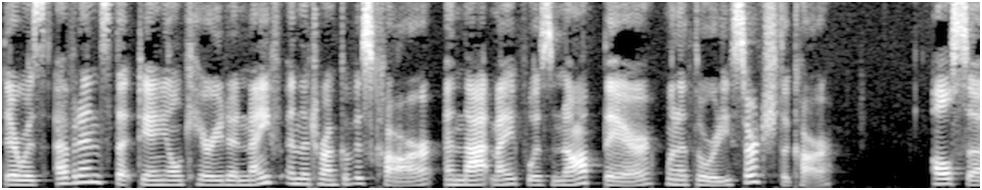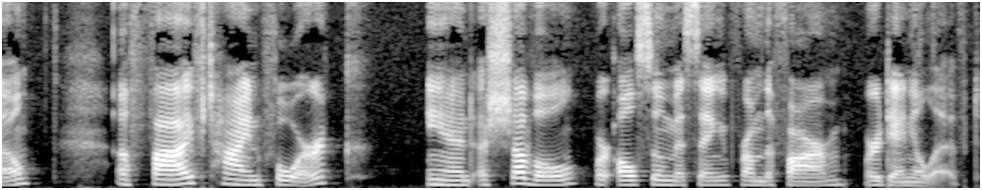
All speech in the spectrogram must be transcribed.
there was evidence that Daniel carried a knife in the trunk of his car, and that knife was not there when authorities searched the car. Also, a five tine fork and a shovel were also missing from the farm where Daniel lived.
